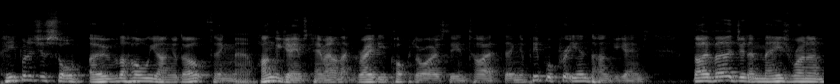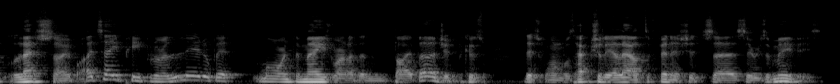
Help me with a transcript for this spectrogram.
people are just sort of over the whole young adult thing now. Hunger Games came out and that greatly popularized the entire thing, and people were pretty into Hunger Games. Divergent and Maze Runner less so, but I'd say people are a little bit more into Maze Runner than Divergent because this one was actually allowed to finish its uh, series of movies.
